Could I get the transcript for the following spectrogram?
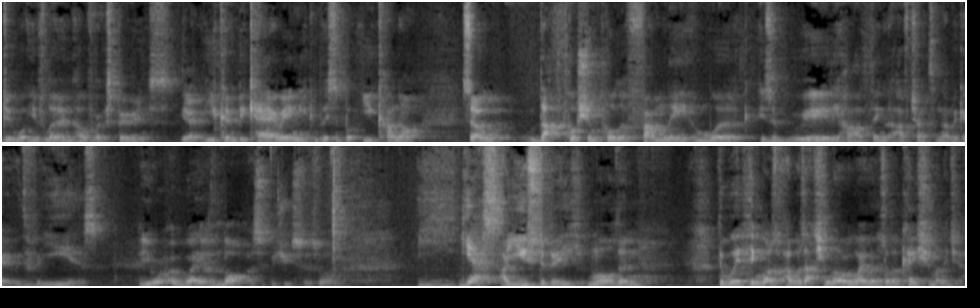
do what you've learned over experience. You Yeah. you can be caring, you can be listen, but you cannot. So that push and pull of family and work is a really hard thing that I've tried to navigate with for years. You're away a lot as a producer as well. Y- Yes, I used to be more than. The weird thing was, I was actually more away when I was a location manager.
